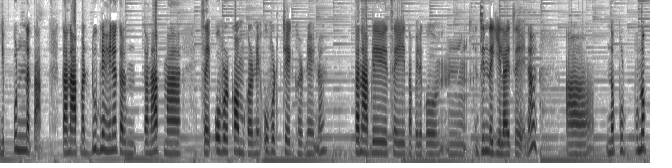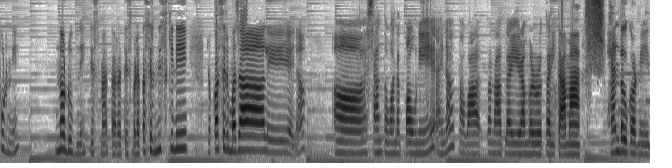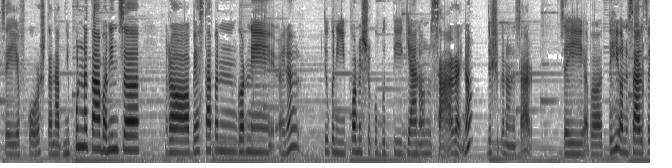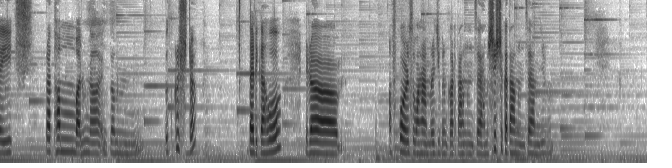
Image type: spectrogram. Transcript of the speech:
निपुणता। तनावमा डुब्ने होइन तर तनावमा चाहिँ ओभरकम गर्ने ओभरटेक गर्ने होइन। तनावले चाहिँ तपाईँको जिन्दगीलाई चाहिँ होइन नपु नपुर्ने नडुब्ने त्यसमा। तर त्यसबाट कसरी निस्किने र कसरी मजाले होइन सान्तवना पाउने होइन? तवा तनावलाई राम्रो तरिकामा ह्यान्डल गर्ने चाहिँ अफकोर्स तनाव निपुणता भनिन्छ र व्यवस्थापन गर्ने होइन? त्यो पनि परमेश्वरको बुद्धि ज्ञान अनुसार होइन? दृष्टिकोण अनुसार चाहिँ अब त्यही अनुसार चाहिँ प्रथम भनौँ न एकदम उत्कृष्ट तरिका हो र अफकोर्स उहाँ हाम्रो जीवनकर्ता हुनुहुन्छ हाम्रो सृष्टिकर्ता हुनुहुन्छ हाम्रो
